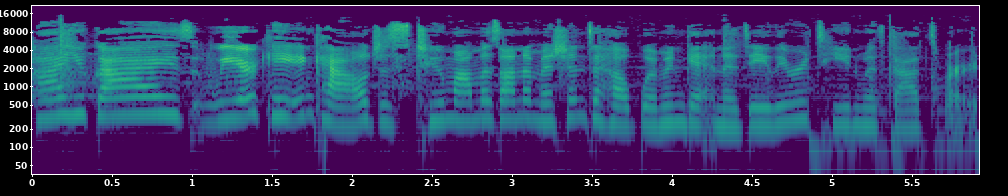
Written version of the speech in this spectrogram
Hi, you guys. We are Kate and Kal, just two mamas on a mission to help women get in a daily routine with God's Word.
